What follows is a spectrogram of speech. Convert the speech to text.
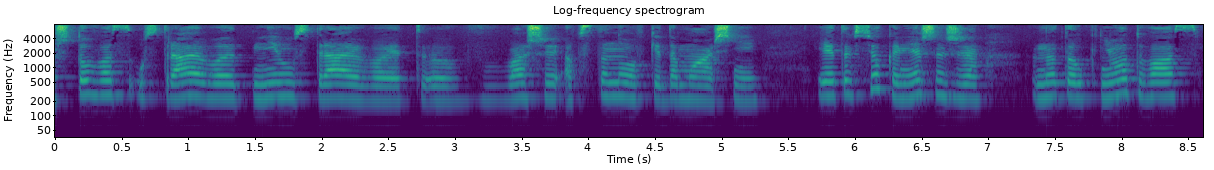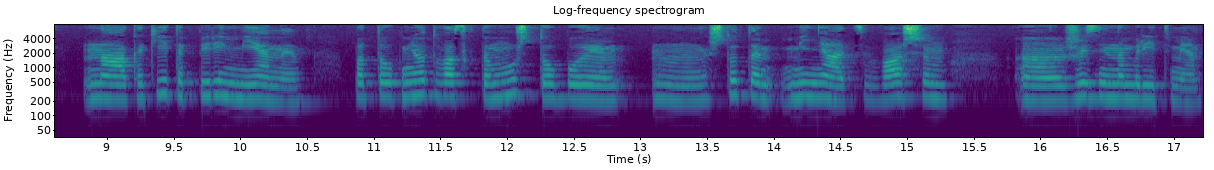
что вас устраивает, не устраивает в вашей обстановке домашней. И это все, конечно же, натолкнет вас на какие-то перемены, подтолкнет вас к тому, чтобы что-то менять в вашем э, жизненном ритме.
